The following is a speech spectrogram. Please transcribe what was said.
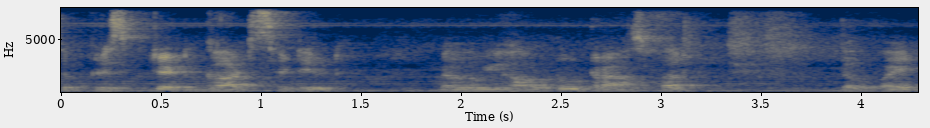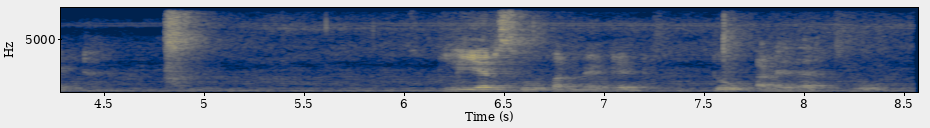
the precipitate got settled now we have to transfer the white clear supernated to another tube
